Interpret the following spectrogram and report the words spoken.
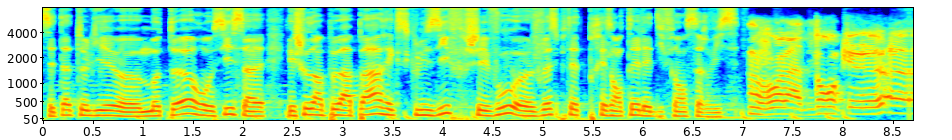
cet atelier moteur aussi, c'est quelque chose un peu à part, exclusif chez vous. je vous laisse peut-être présenter les différents services. Voilà, donc euh, euh,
